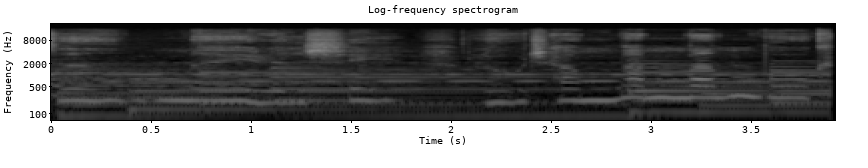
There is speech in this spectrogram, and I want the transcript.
字没人惜，路长漫漫不可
